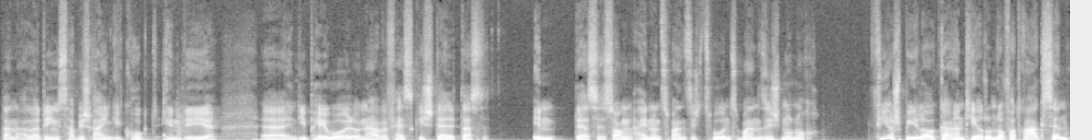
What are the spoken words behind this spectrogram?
Dann allerdings habe ich reingeguckt in die, äh, in die Payroll und habe festgestellt, dass in der Saison 21-22 nur noch vier Spieler garantiert unter Vertrag sind.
